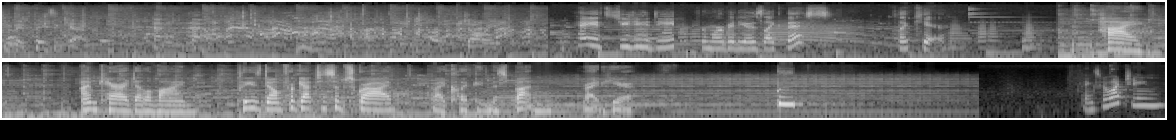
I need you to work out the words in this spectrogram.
Should be a piece of cake. Sorry. Hey, it's Gigi Hadid. For more videos like this, click here. Hi, I'm Cara Delevingne. Please don't forget to subscribe by clicking this button right here. Boop. Thanks for watching.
